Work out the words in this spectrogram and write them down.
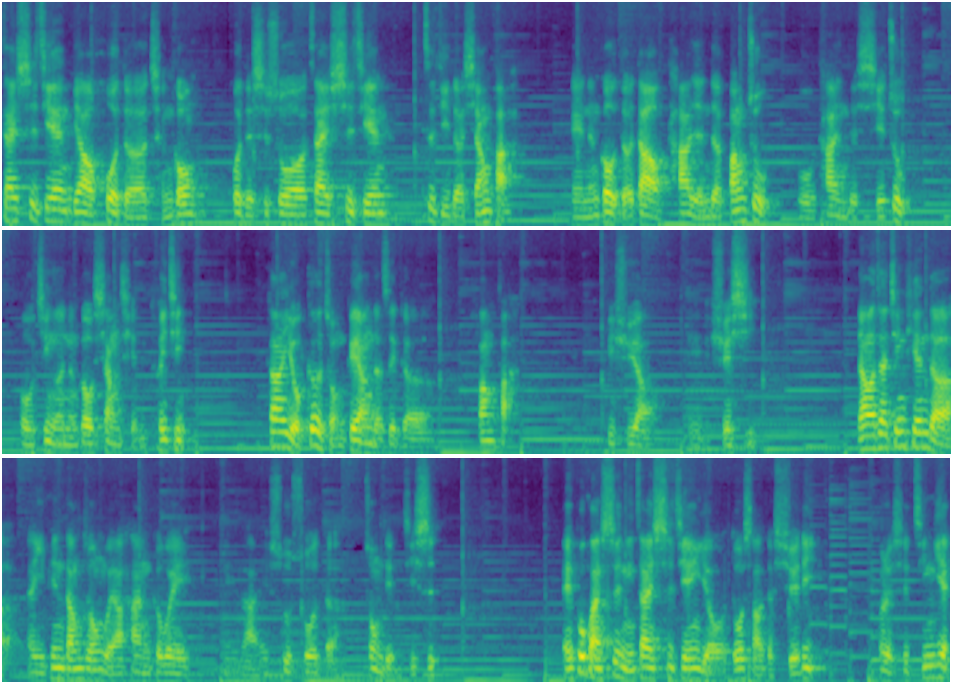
在世间要获得成功，或者是说在世间自己的想法，也能够得到他人的帮助或他人的协助，哦，进而能够向前推进。当然有各种各样的这个方法，必须要诶学习。然后在今天的影片当中，我要和各位来诉说的重点即是：诶，不管是你在世间有多少的学历，或者是经验。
